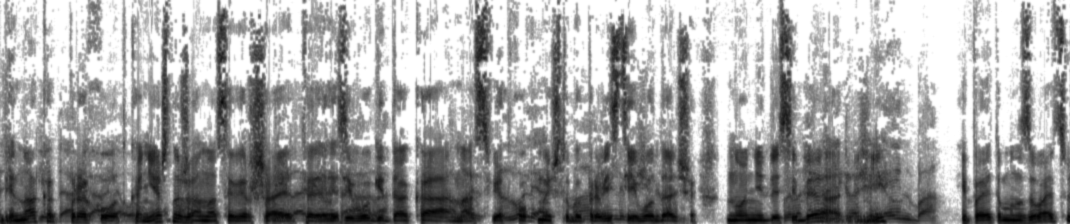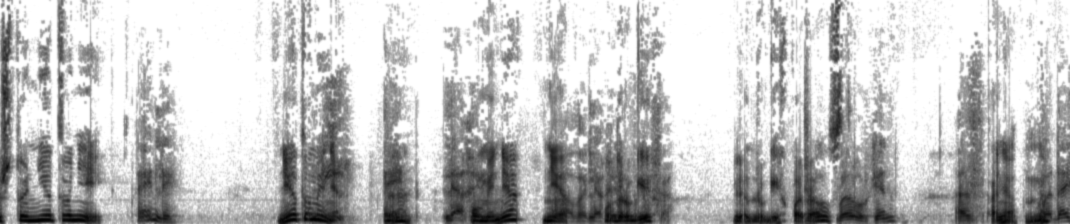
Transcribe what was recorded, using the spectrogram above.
Бина как проход. Конечно же, она совершает э, зивоги дака на свет хохмы, чтобы провести его дальше. Но не для себя, а для них. И поэтому называется, что нет в ней. Нет у меня. Да? У меня нет. У других? Для других, пожалуйста. Понятно, да?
